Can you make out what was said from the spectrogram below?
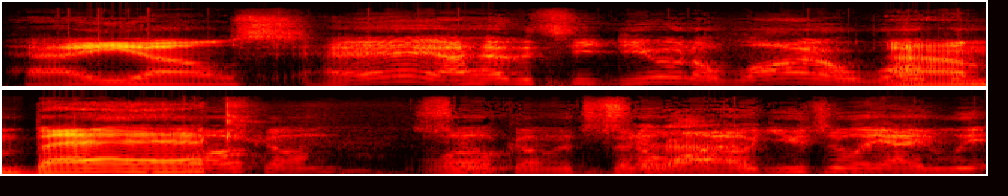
Hey, y'all. Hey, I haven't seen you in a while. Welcome. I'm back. Welcome, Shoot. welcome. It's been a while. I- Usually I le-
